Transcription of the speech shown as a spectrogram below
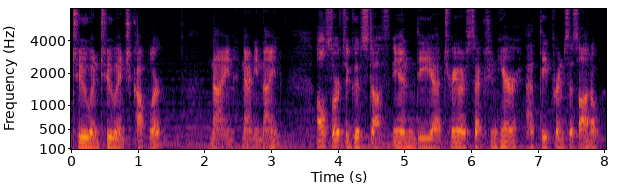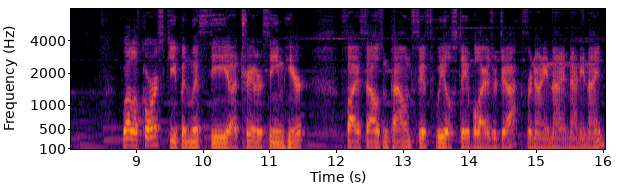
2 and 2 inch coupler, $9.99. All sorts of good stuff in the uh, trailer section here at the Princess Auto. Well, of course, keeping with the uh, trailer theme here, 5,000 pound fifth wheel stabilizer jack for $99.99.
